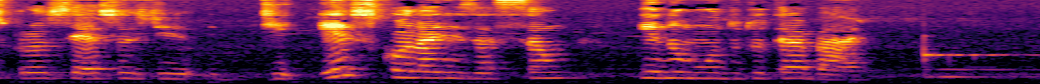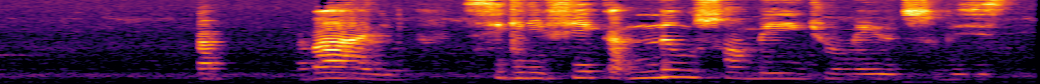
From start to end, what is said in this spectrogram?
Os processos de, de escolarização e no mundo do trabalho. Trabalho significa não somente um meio de subsistência.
